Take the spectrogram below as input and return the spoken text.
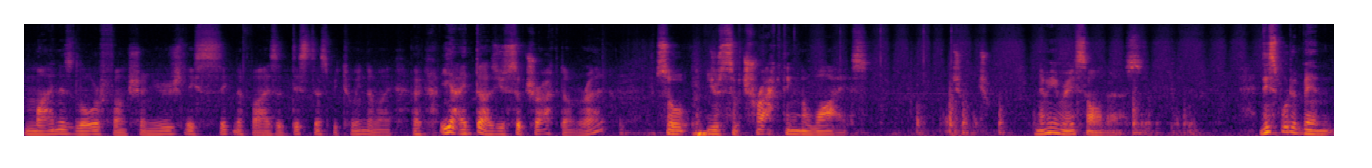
minus lower function usually signifies a distance between them. I, yeah it does. You subtract them right? So you're subtracting the y's. Let me erase all this. This would have been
